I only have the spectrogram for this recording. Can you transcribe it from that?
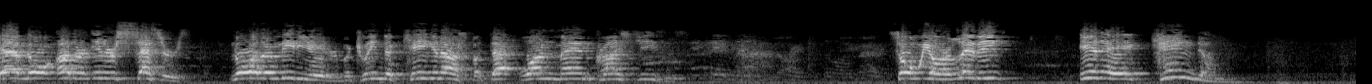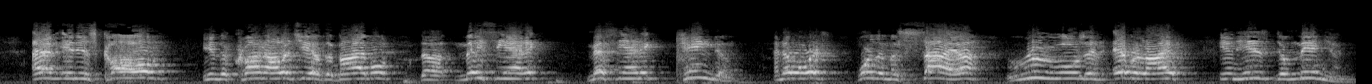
have no other intercessors, no other mediator between the King and us but that one man, Christ Jesus. So we are living in a kingdom. And it is called, in the chronology of the Bible, the Messianic, Messianic kingdom. In other words, where the Messiah rules in every life in His dominion,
